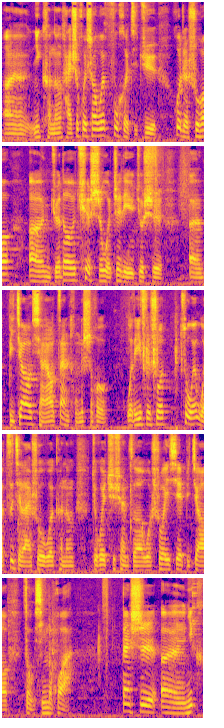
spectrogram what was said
呃，你可能还是会稍微附和几句，或者说，呃，你觉得确实我这里就是，呃，比较想要赞同的时候，我的意思是说。作为我自己来说，我可能就会去选择我说一些比较走心的话，但是呃，你可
